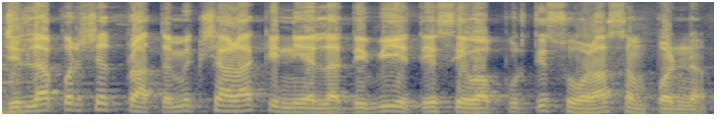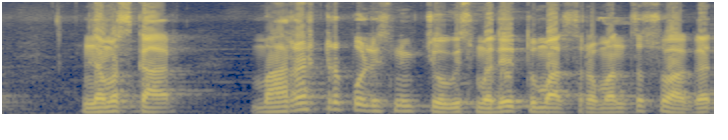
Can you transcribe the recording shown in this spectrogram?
जिल्हा परिषद प्राथमिक शाळा किनियाला देवी येथे सेवापूर्ती सोहळा संपन्न. नमस्कार महाराष्ट्र पोलीस न्यूज चोवीसमध्ये तुम्हाला सर्वांचं स्वागत.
